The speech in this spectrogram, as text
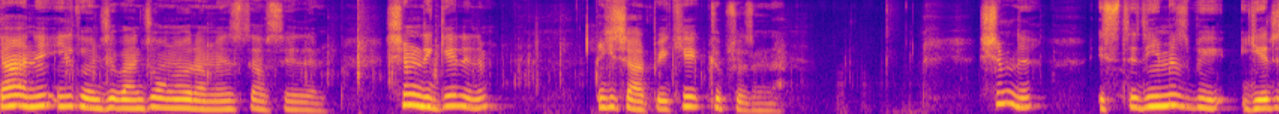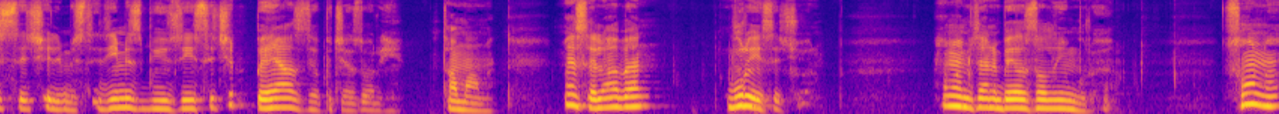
Yani ilk önce bence onu öğrenmenizi tavsiye ederim. Şimdi gelelim 2x2 küp çözümüne. Şimdi istediğimiz bir yeri seçelim. istediğimiz bir yüzeyi seçip beyaz yapacağız orayı. Tamamen. Mesela ben burayı seçiyorum. Hemen bir tane beyaz alayım buraya. Sonra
